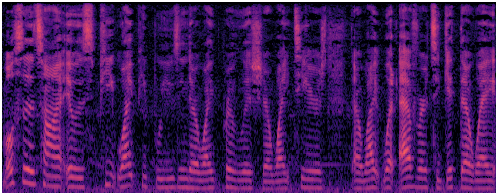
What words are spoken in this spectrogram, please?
most of the time it was pe white people using their white privilege, their white tears, their white whatever to get their way.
